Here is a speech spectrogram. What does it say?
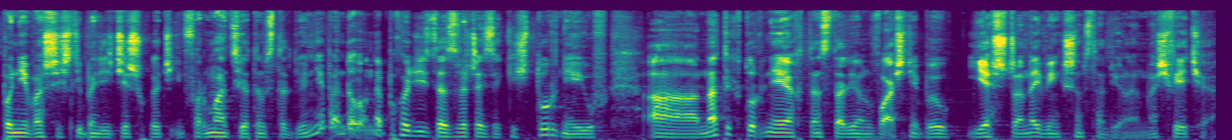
ponieważ jeśli będziecie szukać informacji o tym stadionie, będą one pochodzić zazwyczaj z jakichś turniejów, a na tych turniejach ten stadion właśnie był jeszcze największym stadionem na świecie.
